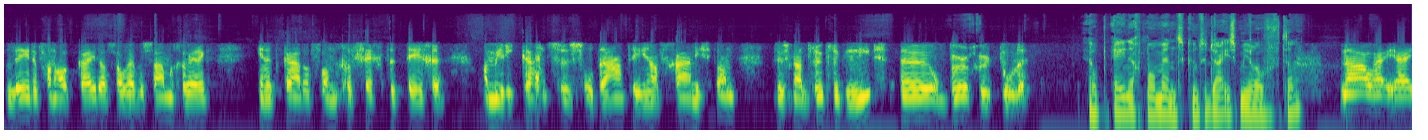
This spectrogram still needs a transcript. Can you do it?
leden van Al-Qaeda zou hebben samengewerkt in het kader van gevechten tegen Amerikaanse soldaten in Afghanistan. Dus nadrukkelijk niet uh, op burgerdoelen. Op enig moment, kunt u daar iets meer over vertellen? Nou, hij, hij,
